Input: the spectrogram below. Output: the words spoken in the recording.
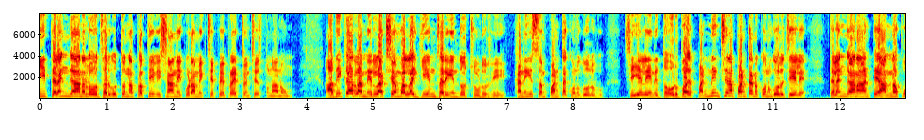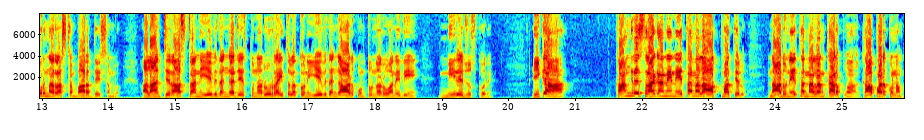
ఈ తెలంగాణలో జరుగుతున్న ప్రతి విషయాన్ని కూడా మీకు చెప్పే ప్రయత్నం చేస్తున్నాను. అధికారుల నిర్లక్ష్యం వల్ల ఏం జరిగిందో చూడుర్రి. కనీసం పంట కొనుగోలు చేయలేని దౌర్భాగ్య పండించిన పంటను కొనుగోలు చేయలే తెలంగాణ అంటే అన్నపూర్ణ రాష్ట్రం భారతదేశంలో. అలాంటి రాష్ట్రాన్ని ఏ విధంగా చేస్తున్నారు రైతులతోని ఏ విధంగా ఆడుకుంటున్నారు అనేది మీరే చూసుకోరే. ఇక కాంగ్రెస్ రాగానే నేతన్నల ఆత్మహత్యలు. నాడు నేతన్నలను కాడపు- కాపాడుకున్నాం.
